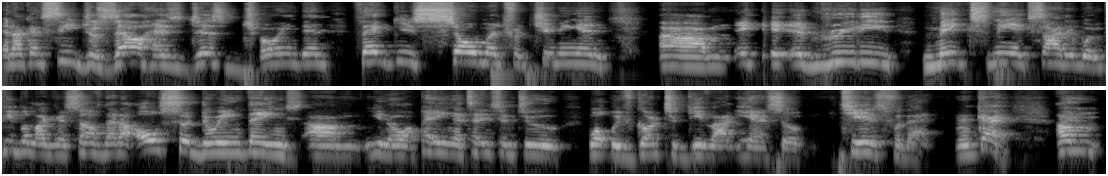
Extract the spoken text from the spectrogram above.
And i can see giselle has just joined in. Thank you so much for tuning in um, it, it, it, really makes me excited when people like yourself that are also doing things, um, you know, are paying attention to what we've got to give out here. So cheers for that. Okay. Um,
